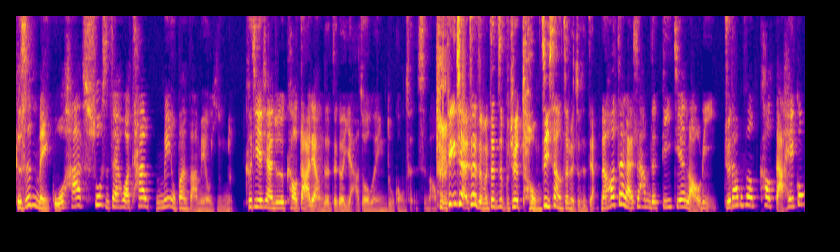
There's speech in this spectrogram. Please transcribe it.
可是美国，他说实在话，他没有办法没有移民。科技业现在就是靠大量的这个亚洲跟印度工程师嘛，听起来再怎么政治不确，统计上真的就是这样。然后再来是他们的低阶劳力，绝大部分靠打黑工，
